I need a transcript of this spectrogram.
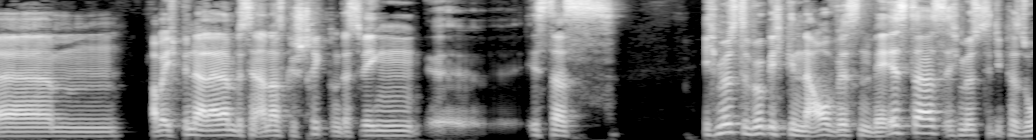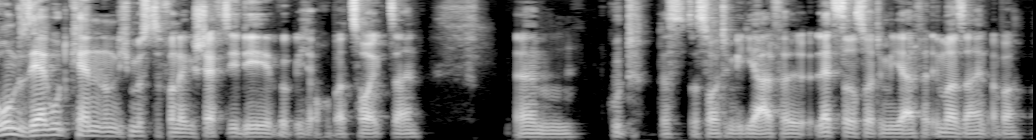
Ähm, aber ich bin da leider ein bisschen anders gestrickt und deswegen äh, ist das, ich müsste wirklich genau wissen, wer ist das, ich müsste die Person sehr gut kennen und ich müsste von der Geschäftsidee wirklich auch überzeugt sein. Ähm, gut, das, das sollte im Idealfall, letzteres sollte im Idealfall immer sein, aber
